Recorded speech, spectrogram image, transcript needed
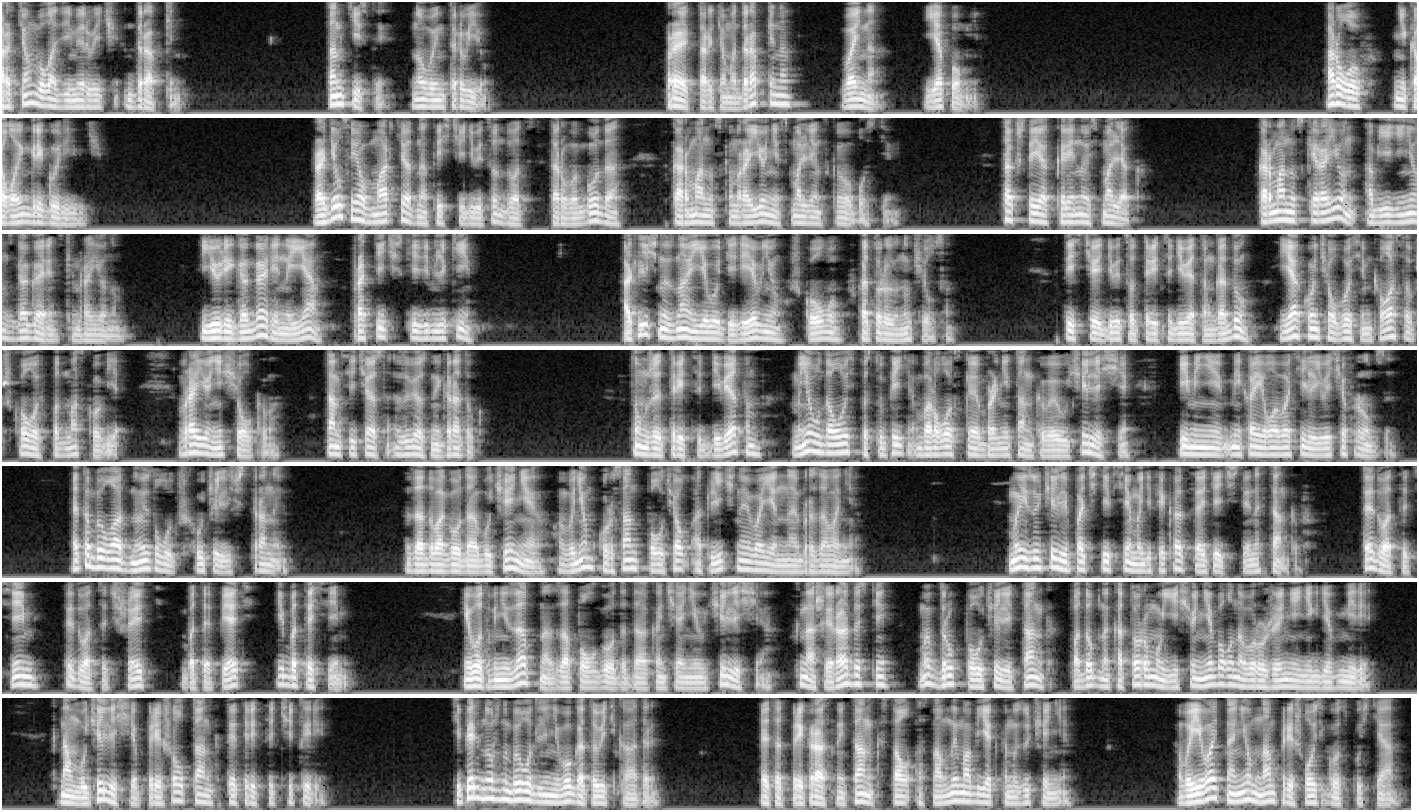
Артем Владимирович Драбкин. Танкисты. Новое интервью. Проект Артема Драбкина. Война. Я помню. Орлов Николай Григорьевич. Родился я в марте 1922 года в Кармановском районе Смоленской области. Так что я коренной смоляк. Кармановский район объединен с Гагаринским районом. Юрий Гагарин и я практически земляки. Отлично знаю его деревню, школу, в которой он учился. В 1939 году я окончил 8 классов школы в Подмосковье, в районе Щелково. Там сейчас звездный городок. В том же 1939 мне удалось поступить в Орловское бронетанковое училище имени Михаила Васильевича Фрунзе. Это было одно из лучших училищ страны. За два года обучения в нем курсант получал отличное военное образование. Мы изучили почти все модификации отечественных танков. Т-27, Т-26, БТ-5 и БТ-7. И вот внезапно, за полгода до окончания училища, к нашей радости, мы вдруг получили танк, подобно которому еще не было на вооружении нигде в мире. К нам в училище пришел танк Т-34. Теперь нужно было для него готовить кадры. Этот прекрасный танк стал основным объектом изучения. Воевать на нем нам пришлось год спустя.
